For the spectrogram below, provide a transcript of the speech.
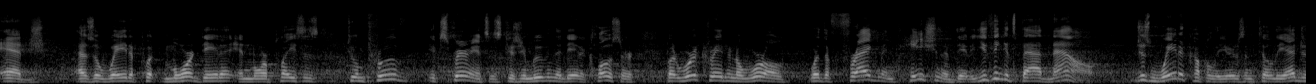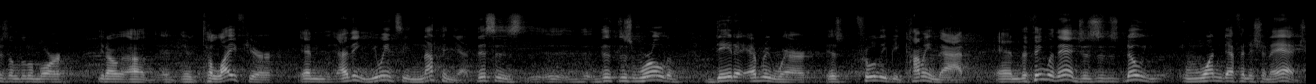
Edge as a way to put more data in more places to improve experiences because you're moving the data closer. But we're creating a world where the fragmentation of data. You think it's bad now? Just wait a couple of years until the edge is a little more, you know, uh, to life here. And I think you ain't seen nothing yet. This is uh, this world of data everywhere is truly becoming that. And the thing with edge is there's no one definition of edge.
